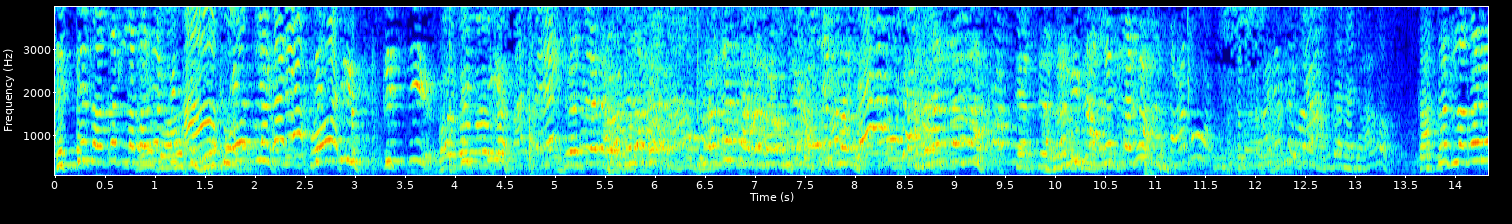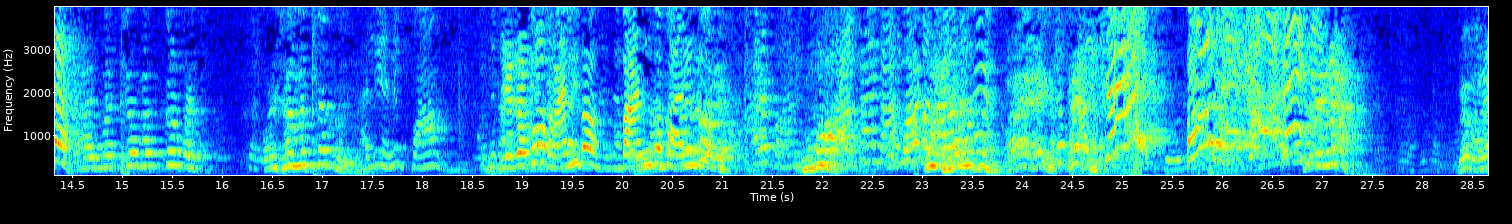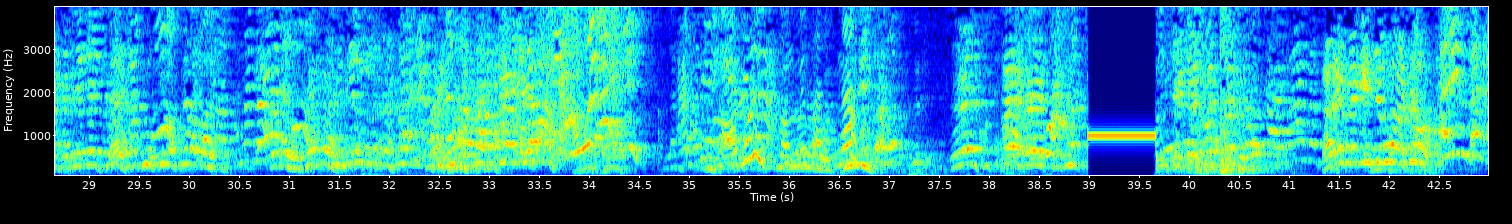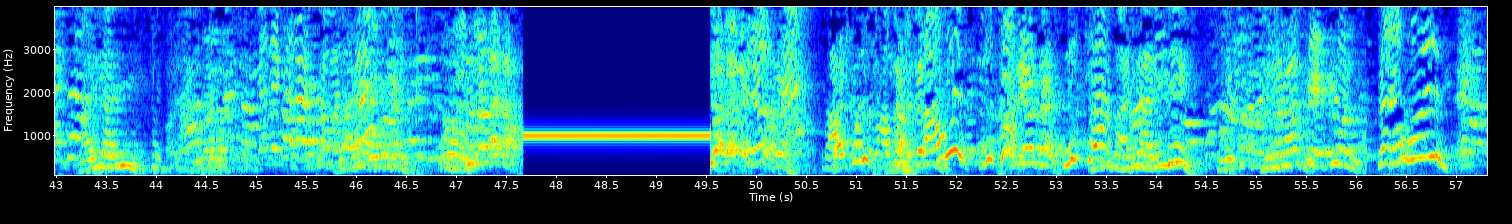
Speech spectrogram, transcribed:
कितनी ताकत लगा रहे हो? हाँ? बहुत। लगा रहे हो? बहुत ताकत लगा। ताकत लगा रहे। मत कर मत कर। परेशान मत कर ये देखो। बाँध दो बाँध। दो बाँध दो राहुल मम्मी बस ना अरे मैं जाऊँ हटो आई आई क्या राहुल राहुल नीचे। नीचे आ रही नहीं श्रीमान पेट्रोल। राहुल।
